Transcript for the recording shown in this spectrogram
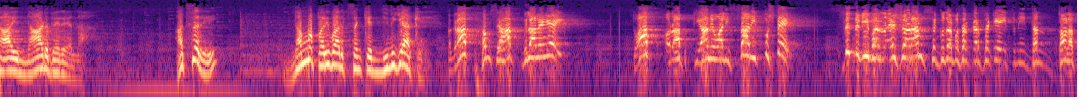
ತಾಯಿ ನಾಡು ಬೇರೆ ಅಲ್ಲ ಅದ್ ಸರಿ ನಮ್ಮ ಪರಿವಾರದ ಸಂಖ್ಯೆ ನಿನಗೆ ಯಾಕೆ अगर आप हमसे हाथ मिला लेंगे तो आप और आपकी आने वाली सारी पुश्ते जिंदगी भर ऐशो आराम से गुजर बसर कर सके इतनी धन दौलत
